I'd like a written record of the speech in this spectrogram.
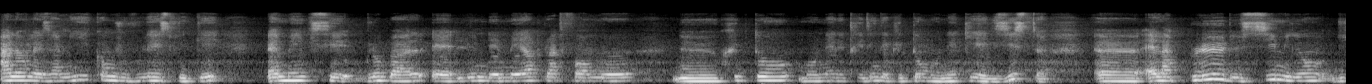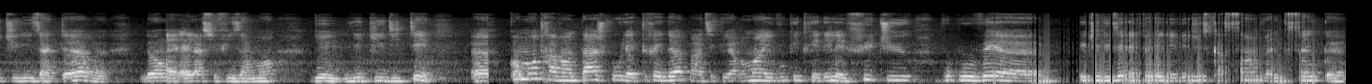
Alors les amis, comme je vous l'ai expliqué, MXC Global est l'une des meilleures plateformes de crypto-monnaie, de trading des crypto-monnaies qui existent. Euh, elle a plus de 6 millions d'utilisateurs, donc elle a suffisamment de liquidité. Euh, comme autre avantage pour les traders particulièrement et vous qui tradez les futurs, vous pouvez euh, utiliser l'effet de levier jusqu'à 125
